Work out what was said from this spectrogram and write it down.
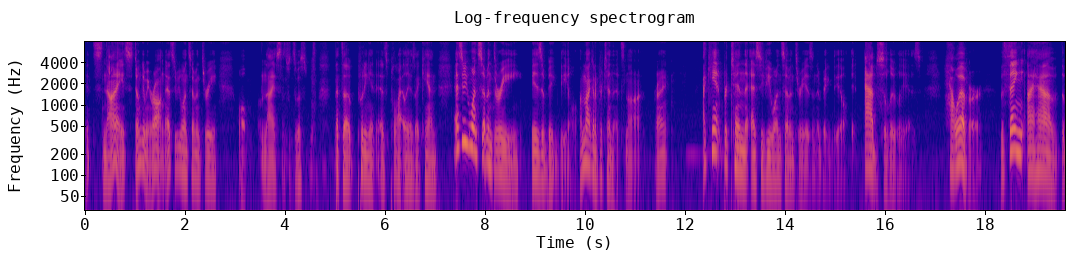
It's nice. Don't get me wrong. SCP-173, well, nice. That's what's supposed. That's a putting it as politely as I can. SCP-173 is a big deal. I'm not going to pretend that it's not. Right. I can't pretend that SCP 173 isn't a big deal. It absolutely is. However, the thing I have, the,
